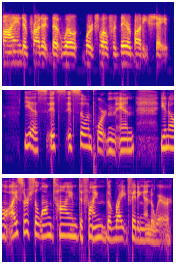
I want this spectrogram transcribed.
find a product that well works well for their body shape. Yes, it's it's so important, and you know I searched a long time to find the right fitting underwear.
